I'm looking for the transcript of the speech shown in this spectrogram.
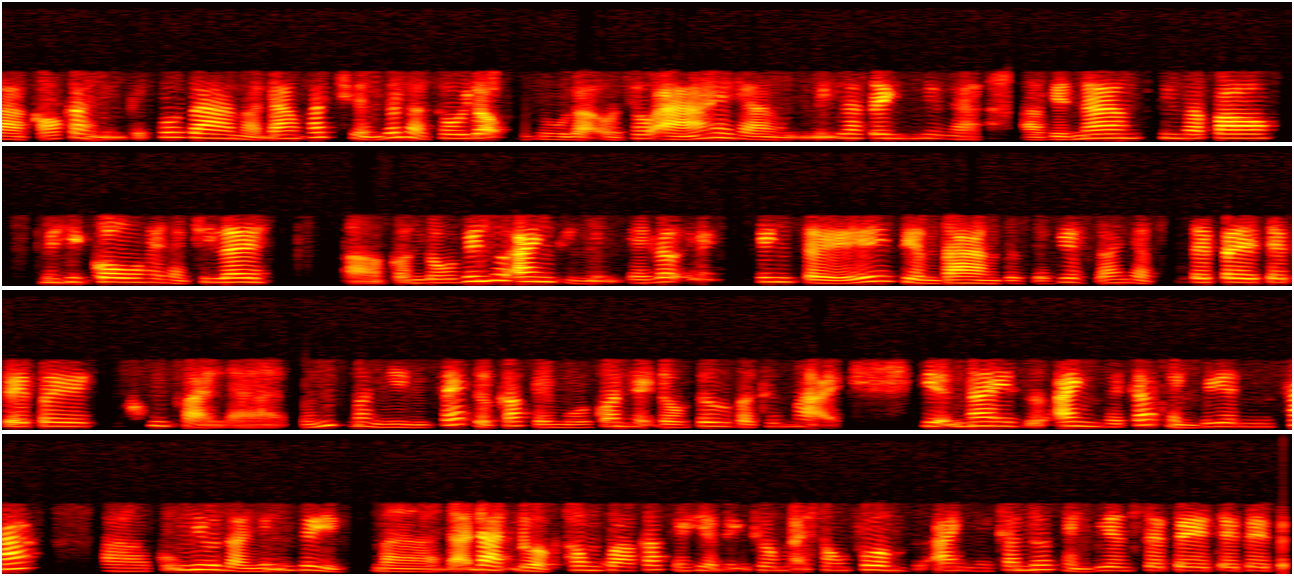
và có cả những cái quốc gia mà đang phát triển rất là sôi động dù là ở châu Á hay là Mỹ Latin như là ở Việt Nam, Singapore, Mexico hay là Chile. À, còn đối với nước Anh thì những cái lợi ích kinh tế tiềm tàng từ cái việc gia nhập CPTPP không phải là đúng mà nhìn xét được các cái mối quan hệ đầu tư và thương mại hiện nay giữa Anh với các thành viên khác à, cũng như là những gì mà đã đạt được thông qua các cái hiệp định thương mại song phương giữa Anh với các nước thành viên CPTPP.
